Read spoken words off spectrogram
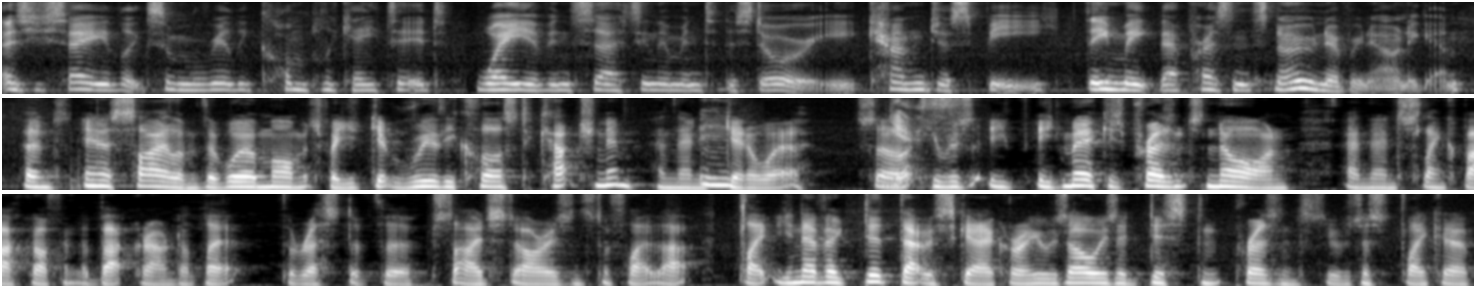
as you say, like some really complicated way of inserting them into the story. It can just be they make their presence known every now and again. And in Asylum, there were moments where you'd get really close to catching him, and then he'd mm. get away. So Yes. he was he, he'd make his presence known, and then slink back off in the background and let the rest of the side stories and stuff like that. Like you never did that with Scarecrow. He was always a distant presence. He was just like a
